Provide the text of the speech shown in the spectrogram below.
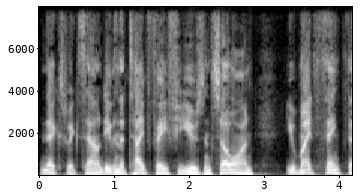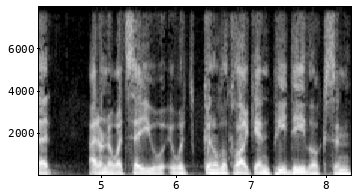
Next Big Sound, even the typeface you use and so on, you might think that I don't know. Let's say you it was going to look like NPD looks and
